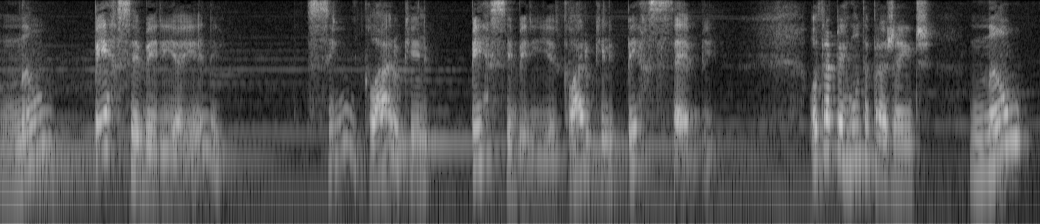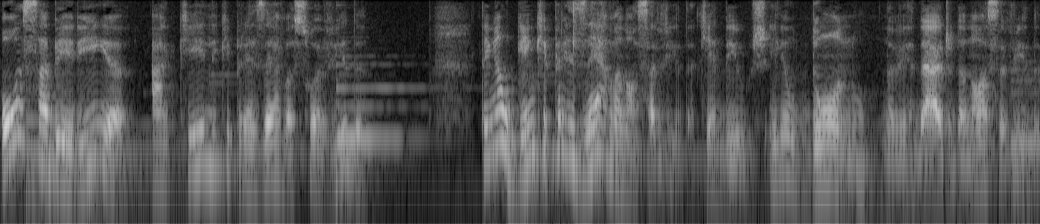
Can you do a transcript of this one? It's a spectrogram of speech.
não perceberia ele? Sim, claro que ele perceberia, claro que ele percebe. Outra pergunta para gente: não o saberia aquele que preserva a sua vida? Tem alguém que preserva a nossa vida, que é Deus. Ele é o dono, na verdade, da nossa vida.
